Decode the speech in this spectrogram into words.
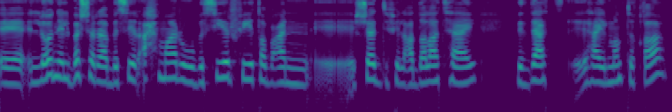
آه، لون البشرة بصير أحمر وبصير في طبعا آه، شد في العضلات هاي. بالذات هاي المنطقة.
